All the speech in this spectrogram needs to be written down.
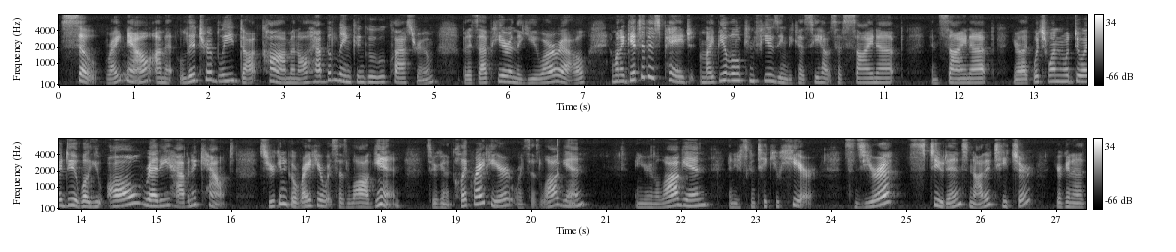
So right now I'm at literably.com and I'll have the link in Google Classroom, but it's up here in the URL. And when I get to this page, it might be a little confusing because see how it says sign up, and sign up. You're like, which one do I do? Well, you already have an account. So you're going to go right here where it says log in. So you're going to click right here where it says log in, and you're going to log in, and it's going to take you here. Since you're a student, not a teacher, you're going to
